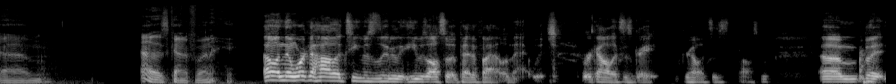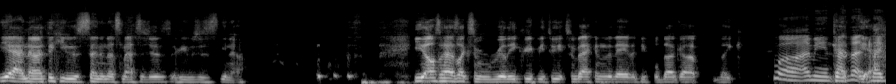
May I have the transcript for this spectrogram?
um oh it's kind of funny Oh, and then Workaholics, he was literally he was also a pedophile in that, which Workaholics is great. Workaholics is awesome. Um, but yeah, no, I think he was sending us messages, or he was just, you know. he also has like some really creepy tweets from back in the day that people dug up. Like, well i mean God, that, yeah. like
